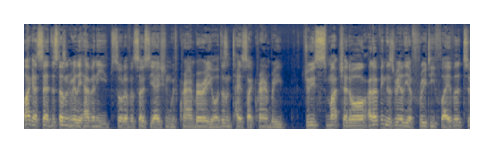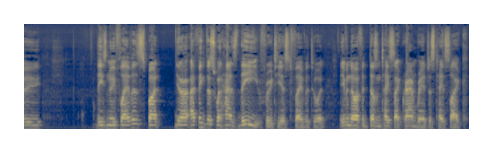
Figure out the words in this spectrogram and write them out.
Like I said, this doesn't really have any sort of association with cranberry or it doesn't taste like cranberry juice much at all. I don't think there's really a fruity flavor to these new flavors, but you know, I think this one has the fruitiest flavor to it. Even though if it doesn't taste like cranberry, it just tastes like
